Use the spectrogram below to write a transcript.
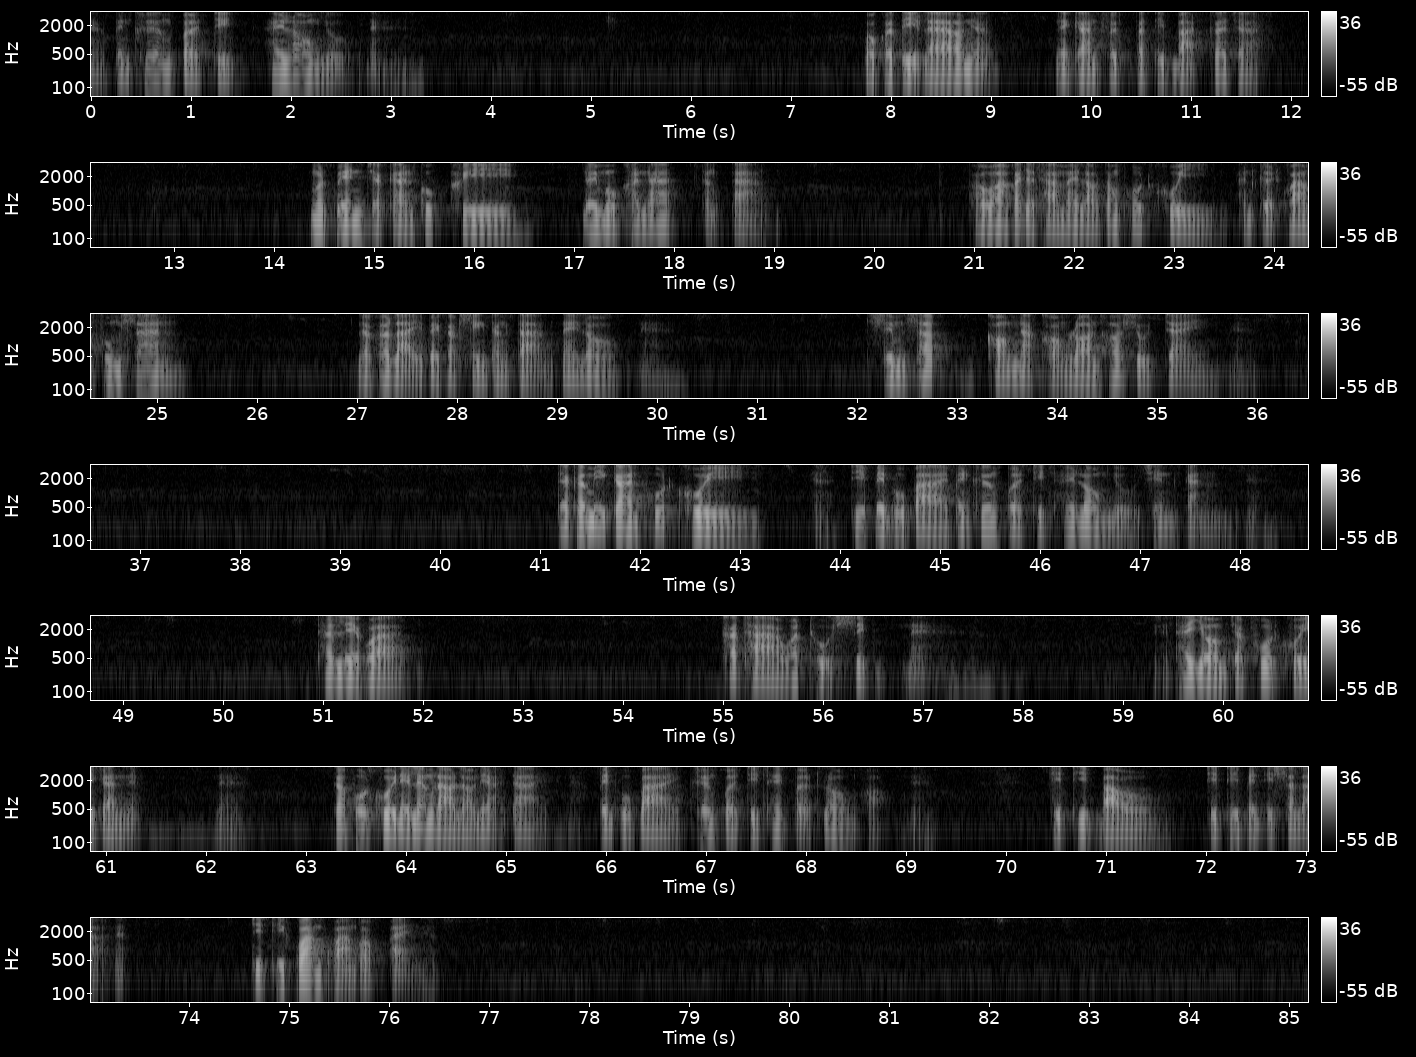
นะเป็นเครื่องเปิดจิตให้โล่งอยู่นะปกติแล้วเนี่ยในการฝึกปฏิบัติก็จะ งดเว้นจากการคุกคลีด้วยหมู่คณะต่างๆ เพราะว่าก็จะทำให้เราต้องพูดคุย อันเกิดความฟุ้งซ่าน แล้วก็ไหลไปกับสิ่งต่างๆในโลก ซึมซับของหนักของร้อนเข้าสู่ใจ แต่ก็มีการพูดคุยที่เป็นอุบายเป็นเครื่องเปิดจิตให้โล่งอยู่เช่นกัน ท่านเรียกว่าคาถาวัตถุสิบนะถ้าโยมจะพูดคุยกันเนี่ย ก็พูดคุยในเรื่องราวเหล่านี้ได้นะเป็นอุบายเครื่องเปิดจิตให้เปิดโล่งออกนะจิตที่เบา จิตที่เป็นอิสระนะจิตที่กว้างขวางออกไปนะ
